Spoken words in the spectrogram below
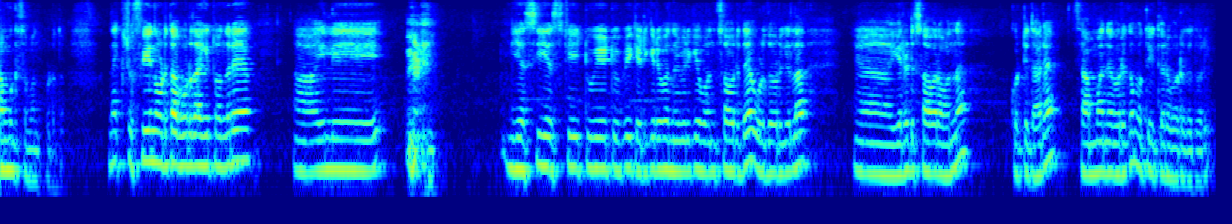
ನಮಗೆ ಸಂಬಂಧಪಡೋದು ನೆಕ್ಸ್ಟ್ ಫೀ ನೋಡ್ತಾ ಬರೋದಾಗಿತ್ತು ಅಂದರೆ ಇಲ್ಲಿ S C S T two A two B category ಬಂದವರಿಗೆ ಒಂದು ಸಾವಿರ ಇದೆ, ಉಳಿದವರಿಗೆಲ್ಲ ಎರಡು ಸಾವಿರವನ್ನು ಕೊಟ್ಟಿದ್ದಾರೆ, ಸಾಮಾನ್ಯ ವರ್ಗ ಮತ್ತು ಇತರ ವರ್ಗದವರಿಗೆ.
